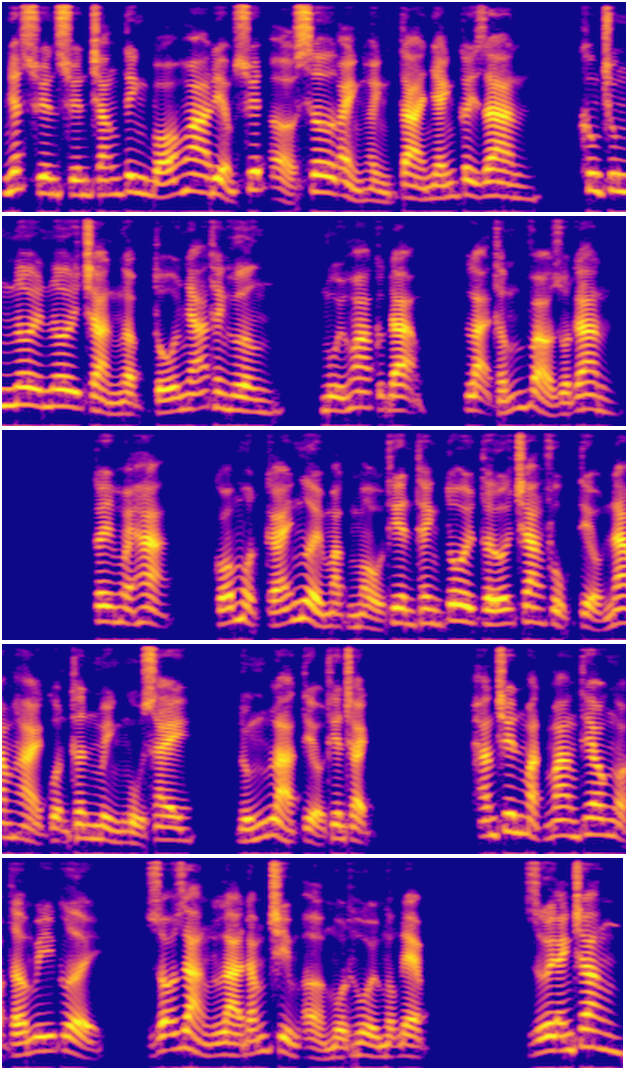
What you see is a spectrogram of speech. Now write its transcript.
Nhất xuyên xuyên trắng tinh bó hoa điểm xuyết ở sơ ảnh hành tà nhánh cây gian, không chung nơi nơi tràn ngập tố nhã thanh hương, mùi hoa cực đạm, lại thấm vào ruột gan. Cây hoại hạ, có một cái người mặc màu thiên thanh tôi tớ trang phục tiểu nam hải quận thân mình ngủ say, đúng là tiểu thiên trạch. Hắn trên mặt mang theo ngọt tấm ý cười, rõ ràng là đắm chìm ở một hồi mộng đẹp. Dưới ánh trăng,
